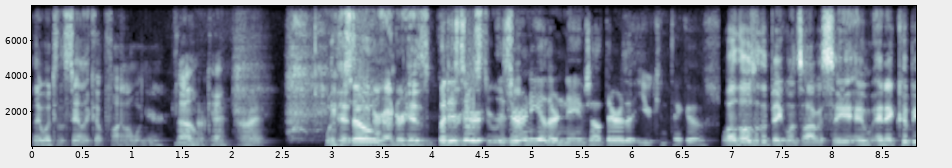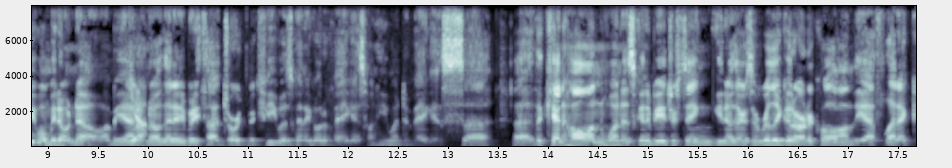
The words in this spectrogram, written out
They went to the Stanley Cup final one year Oh, okay. All right. with his So- under, under his. But under is there his is there any other names out there that you can think of? Well, those are the big ones, obviously, and, and it could be one we don't know. I mean, I Yeah. don't know that anybody thought George McPhee was going to go to Vegas when he went to Vegas. Uh, uh, the Ken Holland one is going to be interesting. You know, there's a really good article on the Athletic,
